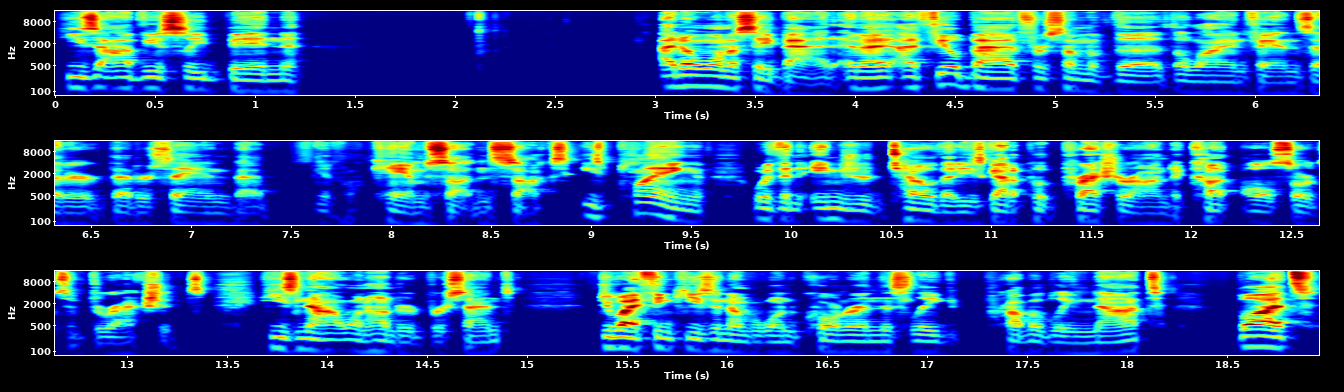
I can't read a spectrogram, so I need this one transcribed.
He's obviously been I don't want to say bad, and I, I, feel bad for some of the the Lion fans that are that are saying that you know Cam Sutton sucks. He's playing with an injured toe that he's got to put pressure on to cut all sorts of directions. He's not 100%. Do I think he's a number one corner in this league? Probably not, but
